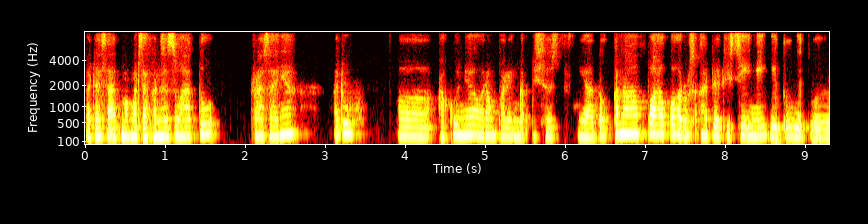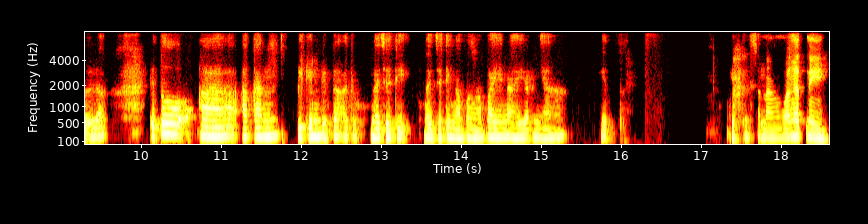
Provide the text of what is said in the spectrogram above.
pada saat mengerjakan sesuatu rasanya, aduh, eh, aku ini orang paling nggak bisa dunia atau kenapa aku harus ada di sini gitu gitu ya. Itu uh, akan bikin kita, aduh, nggak jadi nggak jadi ngapa-ngapain akhirnya gitu. Senang banget nih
